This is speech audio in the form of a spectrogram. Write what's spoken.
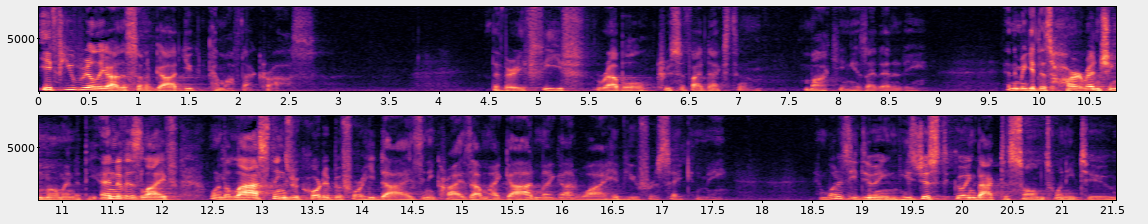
if you really are the Son of God, you could come off that cross the very thief, rebel crucified next to him, mocking his identity. And then we get this heart wrenching moment at the end of his life, one of the last things recorded before he dies, and he cries out, My God, my God, why have you forsaken me? And what is he doing? He's just going back to Psalm 22.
